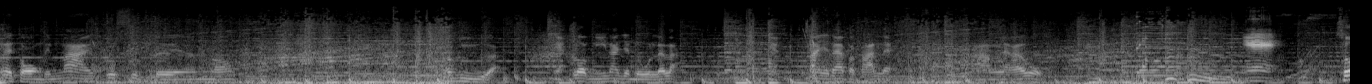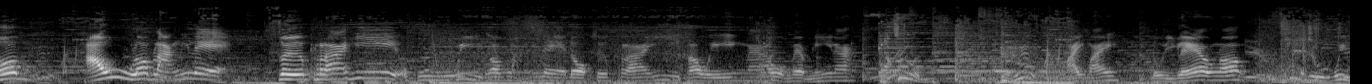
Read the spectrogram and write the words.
ได้ทองเต็มหน้าโคตรสุดเลยนะน้องก็คืออะเนี่ยรอบนี้น่าจะโดนแล้วล่ะเนี่ยน่าจะได้ประทัดแล้วนานแล้วครับผมแอะส้มเอารอบหลังนี่แหละเซอร์ไพรส์โอ้โหรอบหลังนี่แหละดอกเซอร์ไพรส์เข้าเองนะผมแบบนี้นะ ไปไหมโดนอีกแล้วน้องดูวิ่ง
